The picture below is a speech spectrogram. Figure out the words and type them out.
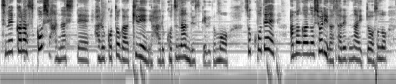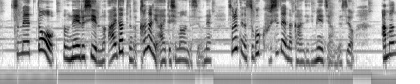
爪から少し離して貼ることが綺麗に貼るコツなんですけれども、そこで雨がの処理がされてないと、その爪とそのネイルシールの間っていうのがかなり空いてしまうんですよね。それっていうのはすごく不自然な感じに見えちゃうんですよ。甘皮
